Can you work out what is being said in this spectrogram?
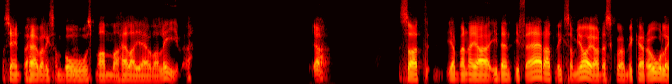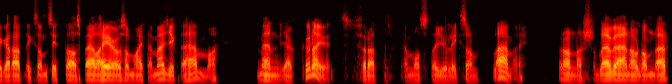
Och så jag inte behöver liksom bo mm. hos mamma hela jävla livet. Ja. Så att jag menar jag identifierar att liksom, ja, ja det skulle vara mycket roligare att liksom sitta och spela Heroes of Might and Magic där hemma. Men jag kunde ju inte för att jag måste ju liksom lära mig. För annars blev jag en av mm. de där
